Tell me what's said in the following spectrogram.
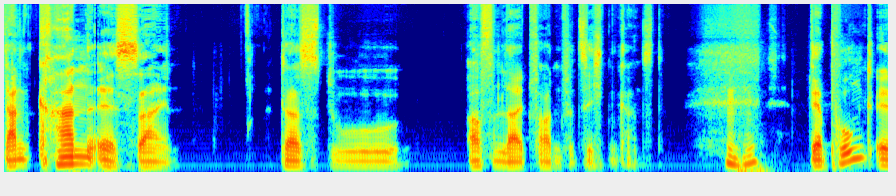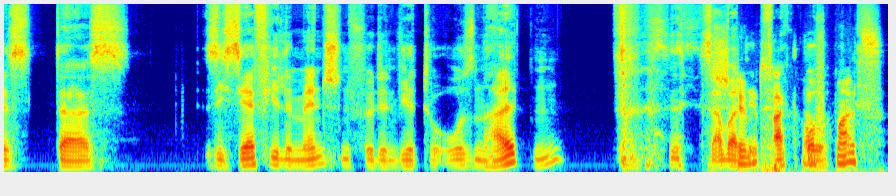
dann kann es sein, dass du auf einen Leitfaden verzichten kannst. Mhm. Der Punkt ist, dass sich sehr viele Menschen für den Virtuosen halten, es aber de Stimmt, facto oftmals.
